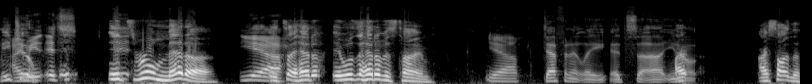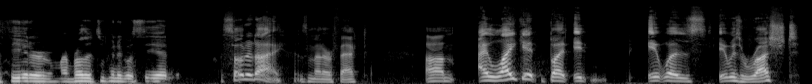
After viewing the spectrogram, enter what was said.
Me I too. mean, it's It's real meta. yeah, It's ahead of. It was ahead of his time. yeah. Definitely, it's uh, you I- know, I saw it in the theater. My brother took me to go see it. so did I. As a matter of fact, um, I like it, but it it was it was rushed,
